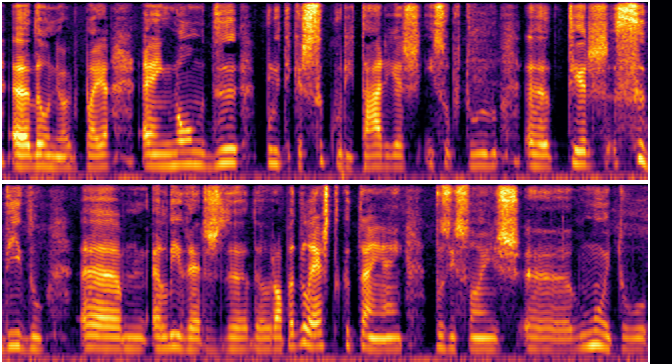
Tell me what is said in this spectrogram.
uh, da União Europeia, em nome de políticas securitárias e, sobretudo, uh, ter cedido a líderes da Europa de Leste que têm posições muito,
